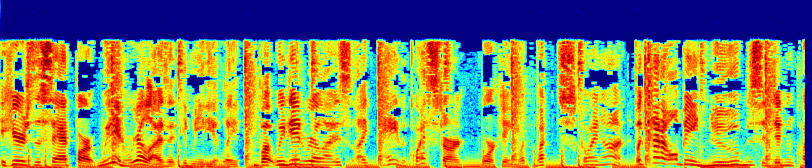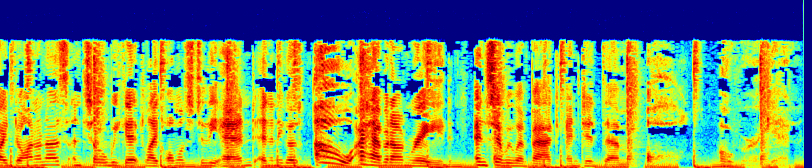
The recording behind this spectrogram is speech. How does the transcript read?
Here's the sad part. We didn't realize it immediately, but we did realize, like, hey, the quests aren't working. What, what's going on? But kind of all being noobs, it didn't quite dawn on us until we get, like, almost to the end. And then he goes, oh, I have it on raid. And so we went back and did them all over again.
